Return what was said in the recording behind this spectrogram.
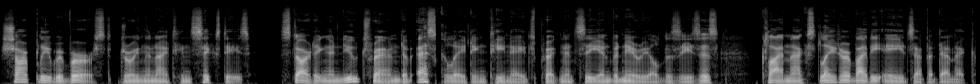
sharply reversed during the 1960s, starting a new trend of escalating teenage pregnancy and venereal diseases, climaxed later by the AIDS epidemic.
